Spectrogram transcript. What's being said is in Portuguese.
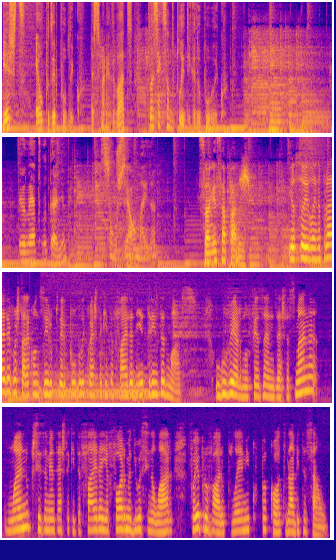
Este é o Poder Público, a semana em debate pela secção de política do Público. Neto Botelho. São José Almeida. Sónia Sapares. Eu sou Helena Pereira e vou estar a conduzir o Poder Público esta quinta-feira, dia 30 de março. O Governo fez anos esta semana, um ano, precisamente esta quinta-feira, e a forma de o assinalar foi aprovar o polémico pacote da habitação.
